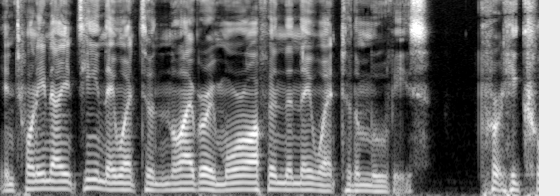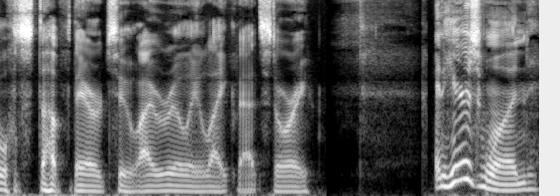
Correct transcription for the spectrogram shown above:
In 2019, they went to the library more often than they went to the movies. pretty cool stuff there, too. I really like that story. And here's one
